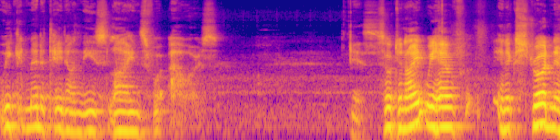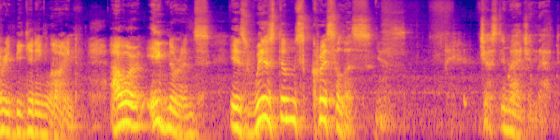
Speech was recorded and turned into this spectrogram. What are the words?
we can meditate on these lines for hours. Yes. So tonight we have an extraordinary beginning line. Our ignorance is wisdom's chrysalis. Yes. Just imagine that.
